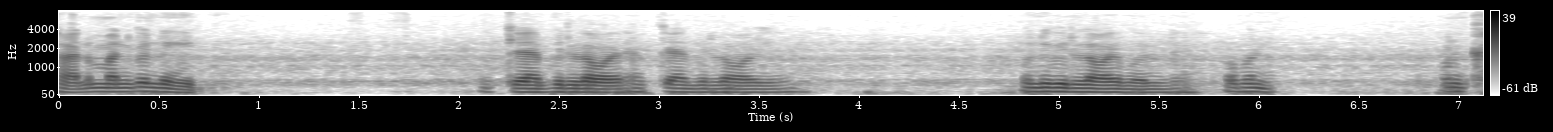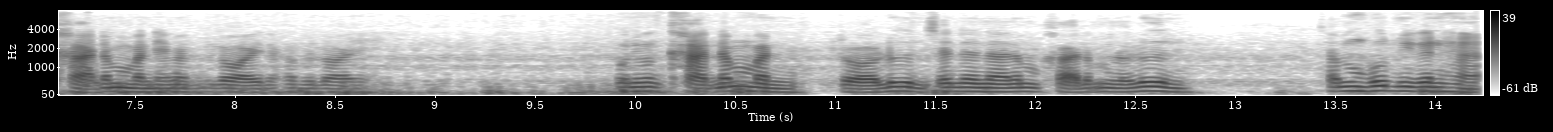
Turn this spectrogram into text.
ขาดน้ำมันก็เหนืดแกนเป็นรอยครับแกนเป็นรอยพวกนี้เป็นรอยหมดเลยเพราะมัน มันขาดน้ำมันให้มันเป็นรอยนะครับเป็นรอยวกนี้มันขาดน้ำมันต่อลื่นใช้นานๆน้ำขาดน้ำมันลื่นทำพุทธมีปัญหา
